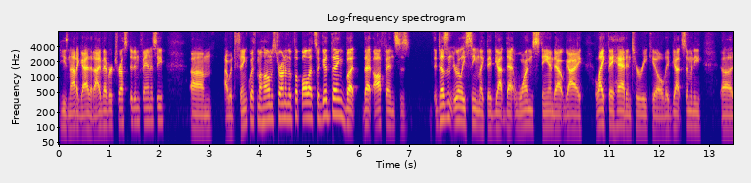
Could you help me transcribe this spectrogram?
he's not a guy that I've ever trusted in fantasy. Um, I would think with Mahomes throwing in the football, that's a good thing, but that offense is it doesn't really seem like they've got that one standout guy like they had in Tyreek Hill. They've got so many uh,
